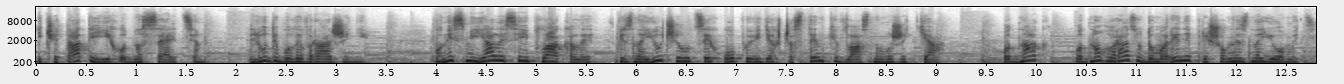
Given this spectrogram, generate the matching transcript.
і читати їх односельцям. Люди були вражені. Вони сміялися і плакали, впізнаючи у цих оповідях частинки власного життя. Однак одного разу до Марини прийшов незнайомець.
